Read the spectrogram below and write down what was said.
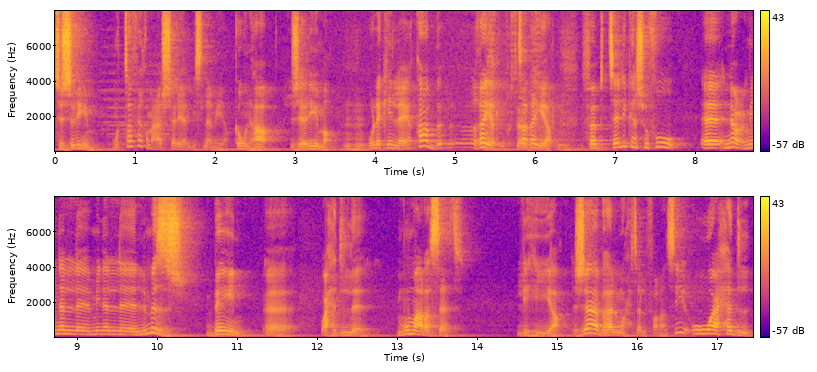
تجريم متفق مع الشريعة الإسلامية كونها جريمة ولكن العقاب غير. تغير. فبالتالي كنشوفوا نوع من من ال- المزج بين آه، واحد الممارسات اللي هي جابها المحتل الفرنسي وواحد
